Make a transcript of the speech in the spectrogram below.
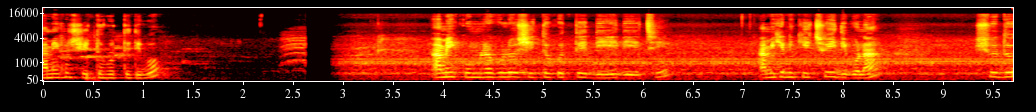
আমি এখন সিদ্ধ করতে দিব। আমি কুমড়াগুলো সিদ্ধ করতে দিয়ে দিয়েছি। আমি এখানে কিছুই দিব না। শুধু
